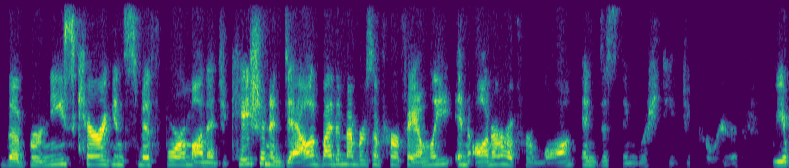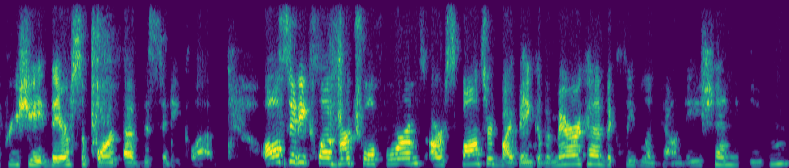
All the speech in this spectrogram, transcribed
the Berneice Kerrigan Smith Forum on Education, endowed by the members of her family in honor of her long and distinguished teaching career. We appreciate their support of the City Club. All City Club virtual forums are sponsored by Bank of America, the Cleveland Foundation, Eaton,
